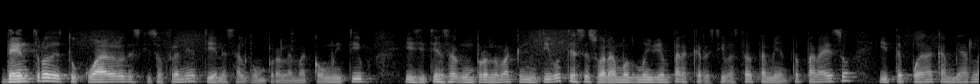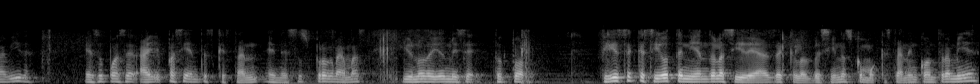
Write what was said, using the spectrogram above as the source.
dentro de tu cuadro de esquizofrenia, tienes algún problema cognitivo. Y si tienes algún problema cognitivo, te asesoramos muy bien para que recibas tratamiento para eso y te pueda cambiar la vida. Eso puede ser, hay pacientes que están en esos programas y uno de ellos me dice, doctor, fíjese que sigo teniendo las ideas de que los vecinos como que están en contra mía,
